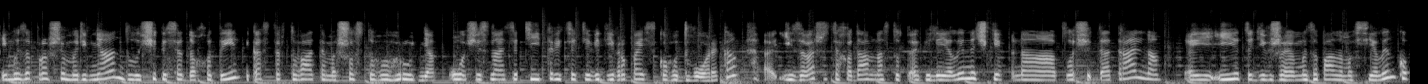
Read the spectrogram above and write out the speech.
І ми запрошуємо рівнян долучитися до ходи, яка стартуватиме 6 грудня о 16.30 від європейського дворика. Е, І завершиться хода в нас тут е, біля ялиночки на площі театральна. І, і тоді вже ми запалимо всі ялинку.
